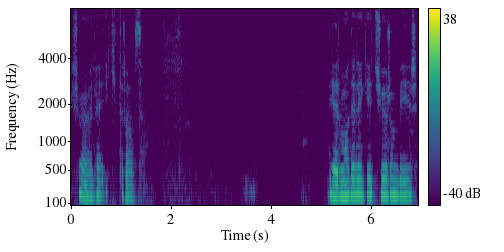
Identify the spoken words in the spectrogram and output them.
şöyle iki trabzan. Diğer modele geçiyorum. 1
